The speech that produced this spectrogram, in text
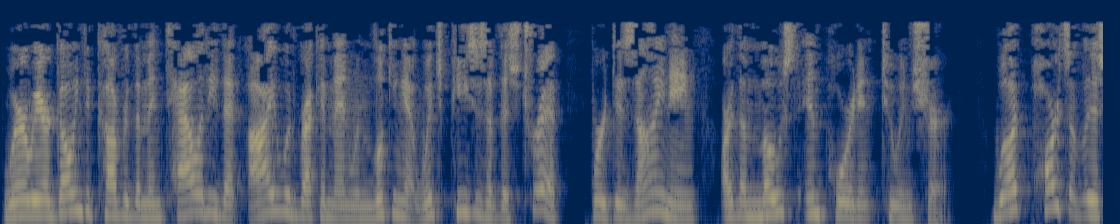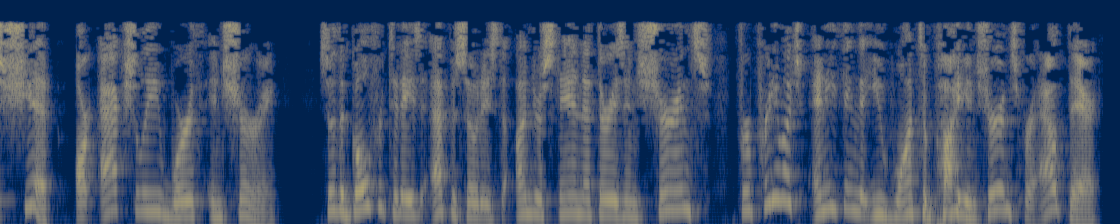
Where we are going to cover the mentality that I would recommend when looking at which pieces of this trip we're designing are the most important to insure. What parts of this ship are actually worth insuring? So the goal for today's episode is to understand that there is insurance for pretty much anything that you want to buy insurance for out there.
